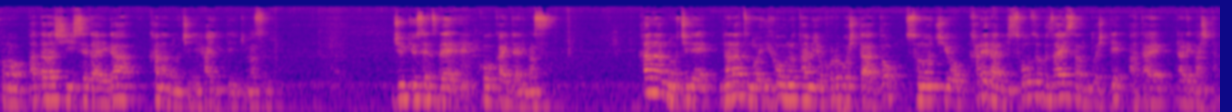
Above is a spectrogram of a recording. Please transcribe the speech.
この新しい世代がカナンの地に入っていきます。19節でこう書いてあります。カナンの地で7つの違法の民を滅ぼした後その地を彼らに相続財産として与えられました。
